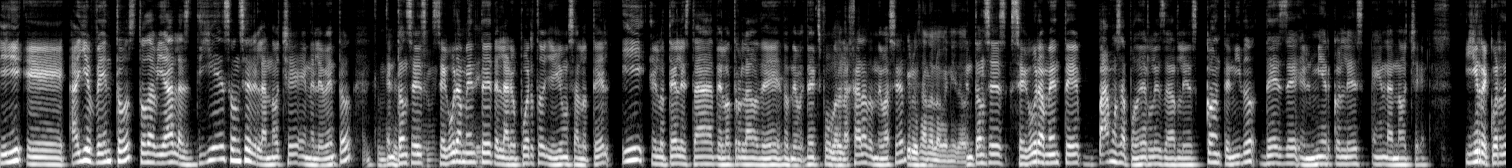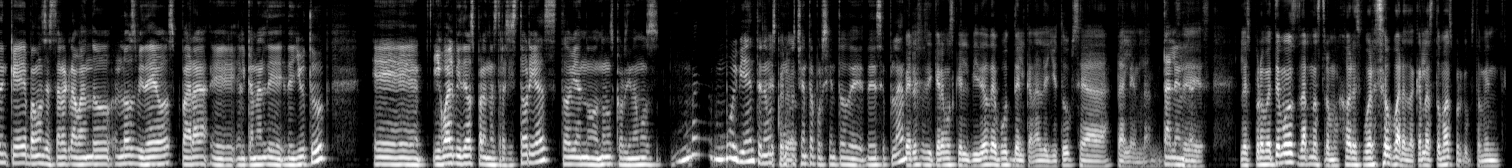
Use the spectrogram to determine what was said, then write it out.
y eh, hay eventos todavía a las 10, 11 de la noche en el evento. Entonces, Entonces, seguramente del aeropuerto lleguemos al hotel y el hotel está del otro lado de, donde, de Expo. Guadalajara, donde va a ser. cruzando la avenida. Entonces, seguramente vamos a poderles darles contenido desde el miércoles en la noche. Y recuerden que vamos a estar grabando los videos para eh, el canal de, de YouTube. Eh, igual videos para nuestras historias. Todavía no, no nos coordinamos mu- muy bien. Tenemos Sí, como un pero- 80% de, de ese plan. Pero eso sí, queremos que el video debut del canal de YouTube sea Talentland. Talentland. Entonces, les prometemos dar nuestro mejor esfuerzo para sacar las tomas, porque pues también,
